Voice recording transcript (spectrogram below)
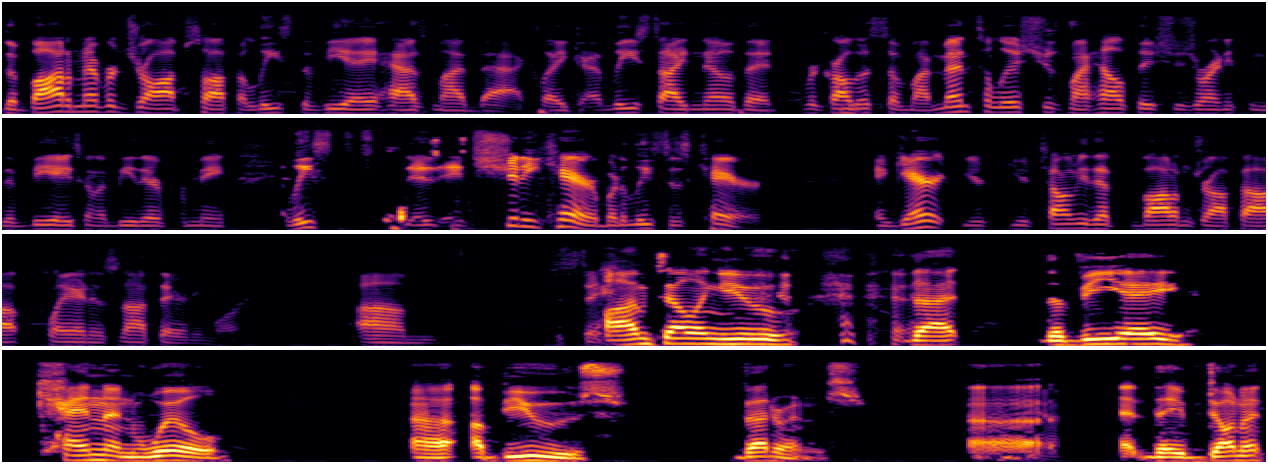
the bottom ever drops off at least the va has my back like at least i know that regardless of my mental issues my health issues or anything the va is going to be there for me at least it, it's shitty care but at least it's care and garrett you're, you're telling me that the bottom dropout plan is not there anymore um, just i'm telling you that the va can and will uh, abuse veterans uh, they've done it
